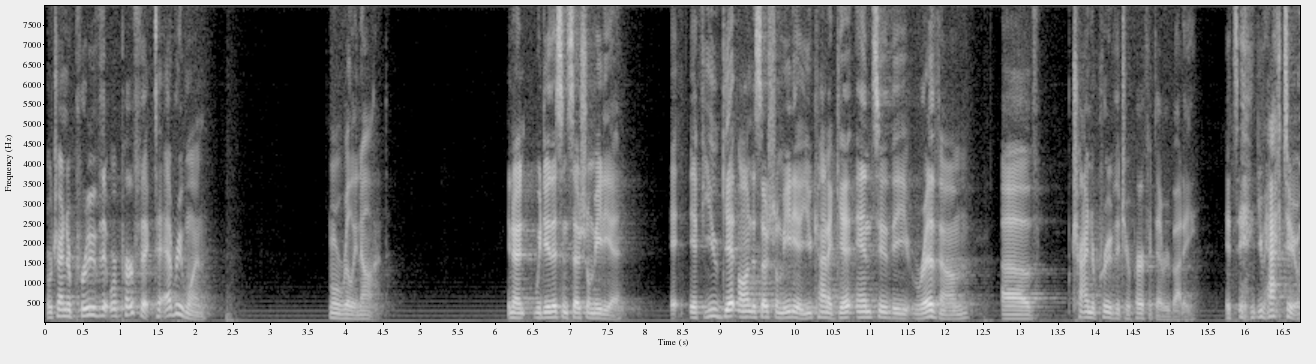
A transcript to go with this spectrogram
We're trying to prove that we're perfect to everyone. And we're really not. You know, we do this in social media. If you get onto social media, you kind of get into the rhythm of trying to prove that you're perfect everybody. It's, you have to.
